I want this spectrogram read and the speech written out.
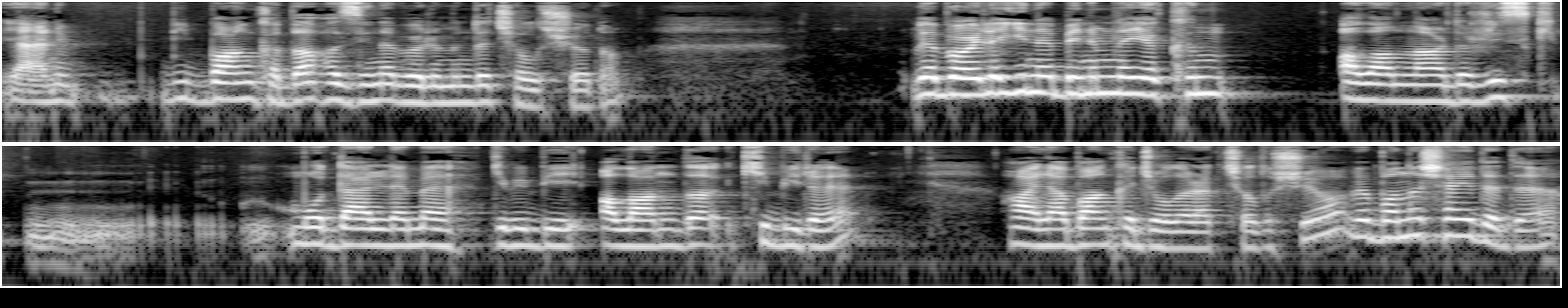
yani bir bankada hazine bölümünde çalışıyordum. Ve böyle yine benimle yakın alanlarda risk modelleme gibi bir alandaki biri hala bankacı olarak çalışıyor ve bana şey dedi.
